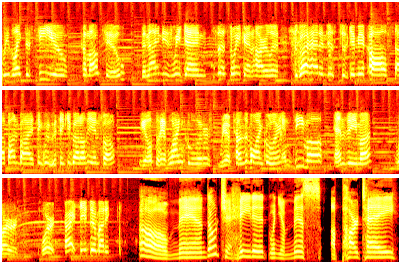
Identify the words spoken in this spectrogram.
We'd like to see you come out to the '90s weekend this weekend, Harland. So go ahead and just just give me a call. Stop on by. I think we I think you got all the info. We also have wine coolers. We have tons of wine coolers. And Zima. And Zima. Word. Word. All right. See you soon, buddy. Oh man, don't you hate it when you miss a party?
